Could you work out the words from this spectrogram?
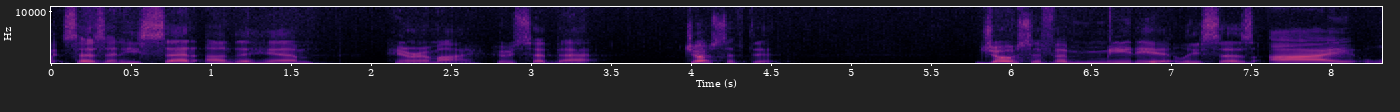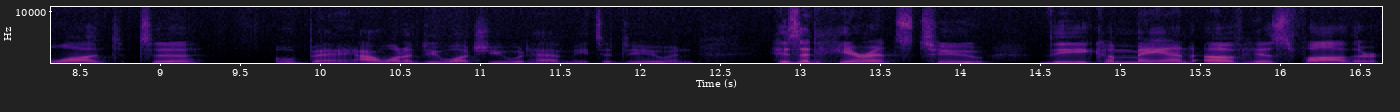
it says, And he said unto him, Here am I. Who said that? Joseph did. Joseph immediately says, I want to obey. I want to do what you would have me to do. And his adherence to the command of his father,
